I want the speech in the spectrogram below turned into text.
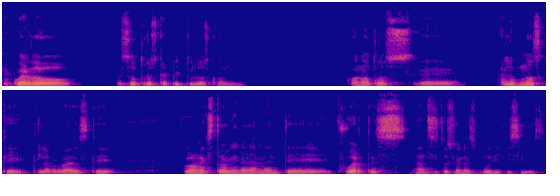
Recuerdo pues otros capítulos con, con otros eh, alumnos que, que la verdad es que fueron extraordinariamente fuertes ante situaciones muy difíciles.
